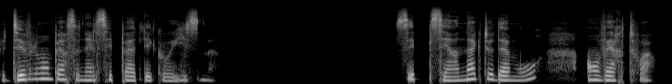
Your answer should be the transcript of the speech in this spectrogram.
Le développement personnel, c'est pas de l'égoïsme. C'est un acte d'amour envers toi.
